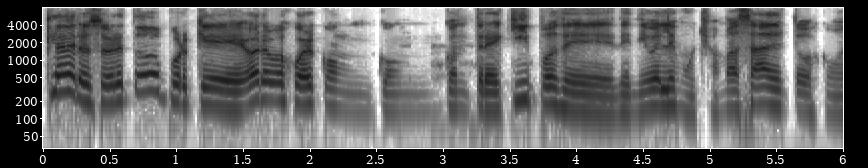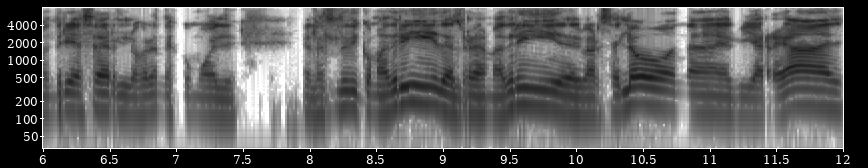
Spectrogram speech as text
Claro, sobre todo porque ahora va a jugar con, contra equipos de, de, niveles mucho más altos, como vendría a ser los grandes como el, el Atlético Madrid, el Real Madrid, el Barcelona, el Villarreal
